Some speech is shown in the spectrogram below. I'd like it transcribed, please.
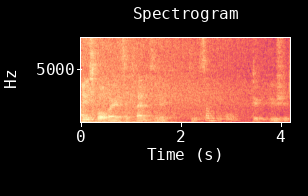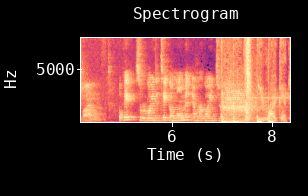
any sport where it's expensive, Some people. who, who should finance? Okay, so we're going to take a moment and we're going to You like it.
